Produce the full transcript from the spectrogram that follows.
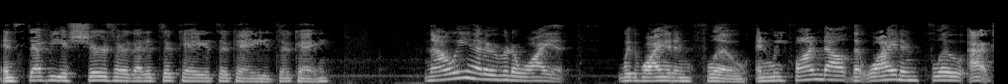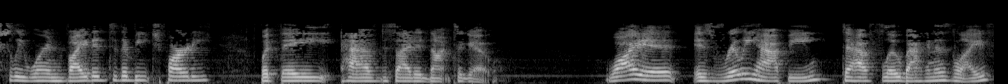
And Steffy assures her that it's okay, it's okay, it's okay. Now we head over to Wyatt's with Wyatt and Flo and we find out that Wyatt and Flo actually were invited to the beach party, but they have decided not to go. Wyatt is really happy to have Flo back in his life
